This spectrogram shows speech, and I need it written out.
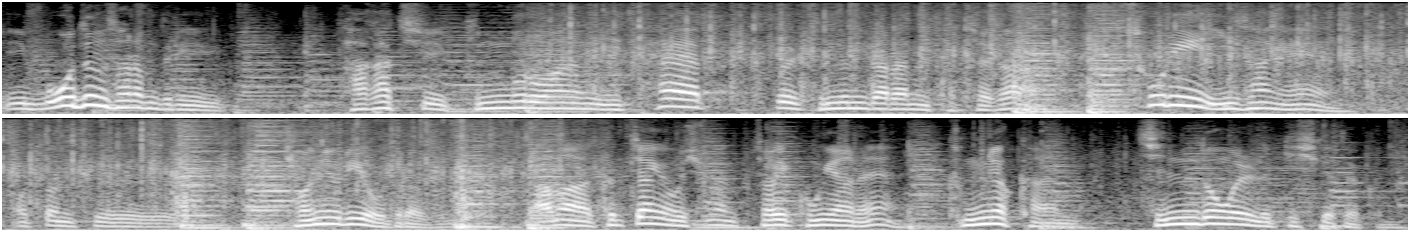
이 모든 사람들이 다 같이 군무로 하는 이 탭을 듣는다라는 자체가 소리 이상의 어떤 그 전율이 오더라고요. 아마 극장에 오시면 저희 공연에 강력한 진동을 느끼시게 될 겁니다.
